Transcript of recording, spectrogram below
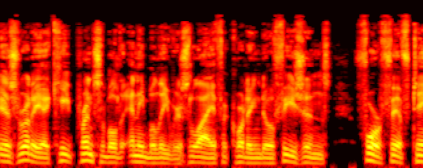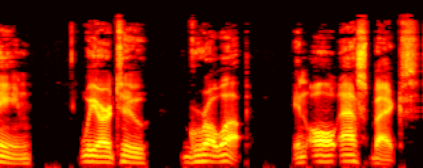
is really a key principle to any believer's life according to Ephesians 4:15. We are to grow up in all aspects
